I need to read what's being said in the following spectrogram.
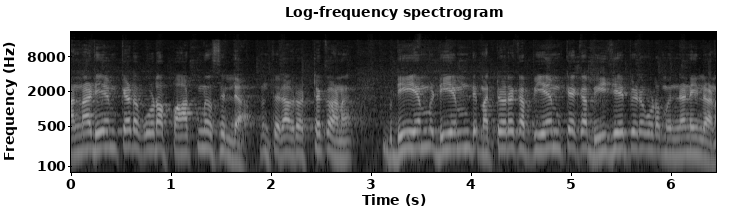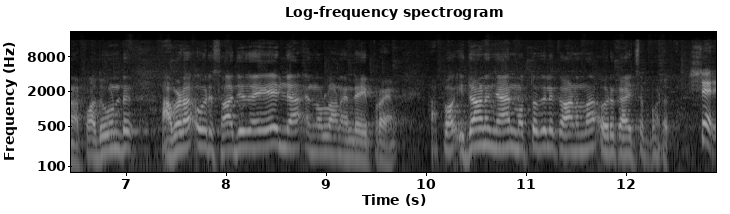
അണ്ണാ ഡി എം കെയുടെ കൂടെ പാർട്ട്നേഴ്സ് ഇല്ല. എന്നുവെച്ചാൽ അവരൊറ്റക്കാണ് D M D M D മറ്റവരൊക്കെ പി എം കെ ഒക്കെ ബി ജെ പിയുടെ കൂടെ മുന്നണിയിലാണ്. അപ്പോൾ അതുകൊണ്ട് അവിടെ ഒരു സാധ്യതയേ ഇല്ല എന്നുള്ളതാണ് എന്റെ അഭിപ്രായം. അപ്പോൾ ഇതാണ് ഞാൻ മൊത്തത്തിൽ കാണുന്ന ഒരു കാഴ്ചപ്പാട്. ശരി.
